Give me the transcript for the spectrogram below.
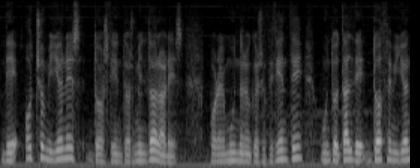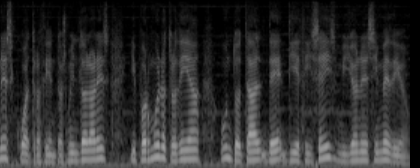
de 8.200.000 dólares, por El Mundo Nunca es Suficiente un total de 12.400.000 dólares. Y por Muere Otro Día un total de 16 millones y medio.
